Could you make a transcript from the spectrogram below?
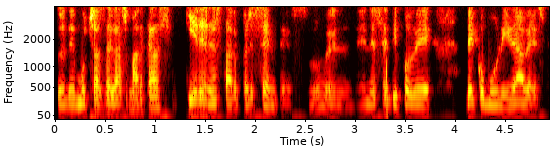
donde muchas de las marcas quieren estar presentes en, ese tipo de, comunidades.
